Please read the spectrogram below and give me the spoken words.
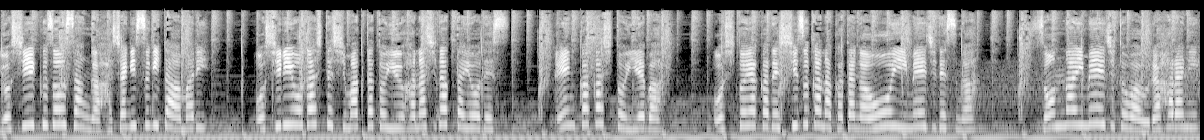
吉幾三さんがはしゃぎすぎたあまりお尻を出してしまったという話だったようです。演歌歌手といえばおしとやかで静かな方が多いイメージですがそんなイメージとは裏腹に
